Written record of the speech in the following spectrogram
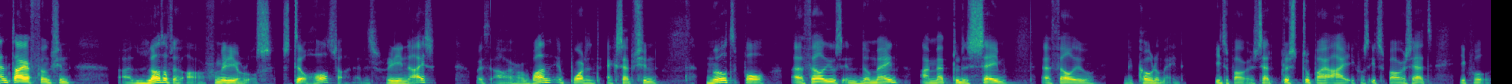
entire function. A lot of the our familiar rules still hold, so that is really nice. With however one important exception, multiple uh, values in the domain are mapped to the same uh, value in the codomain. e to the power z plus 2 pi i equals e to the power z equal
